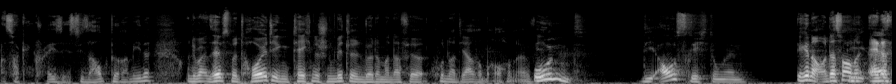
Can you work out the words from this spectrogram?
Das ist fucking crazy, ist diese Hauptpyramide. Und meine, selbst mit heutigen technischen Mitteln würde man dafür 100 Jahre brauchen irgendwie. Und die Ausrichtungen. Genau, und das war auch, ey, das,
